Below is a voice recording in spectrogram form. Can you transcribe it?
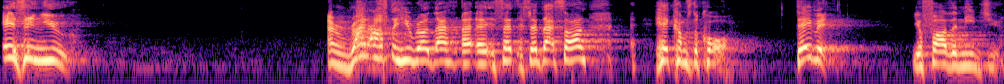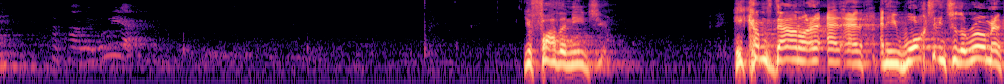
is in you. And right after he wrote that, uh, uh said, said that song, here comes the call David, your father needs you. Your father needs you. He comes down and, and, and he walks into the room, and,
